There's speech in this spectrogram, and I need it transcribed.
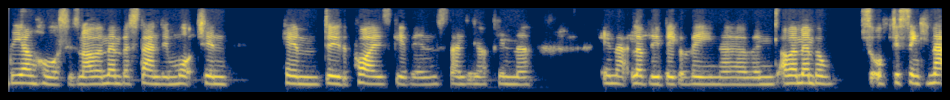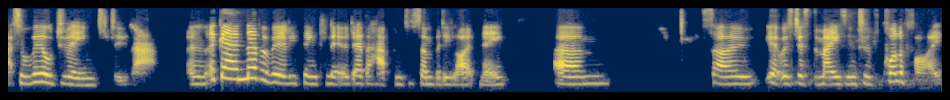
the young horses. And I remember standing watching him do the prize giving, standing up in the in that lovely big arena. And I remember sort of just thinking that's a real dream to do that. And again, never really thinking it would ever happen to somebody like me. Um, so yeah, it was just amazing to have qualified.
